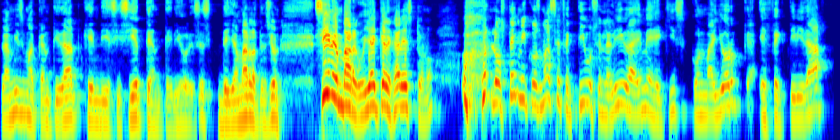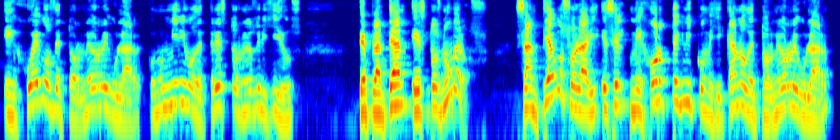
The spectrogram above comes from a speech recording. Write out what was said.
la misma cantidad que en 17 anteriores. Es de llamar la atención. Sin embargo, y hay que dejar esto, ¿no? los técnicos más efectivos en la Liga MX, con mayor efectividad en juegos de torneo regular, con un mínimo de tres torneos dirigidos, te plantean estos números. Santiago Solari es el mejor técnico mexicano de torneo regular,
